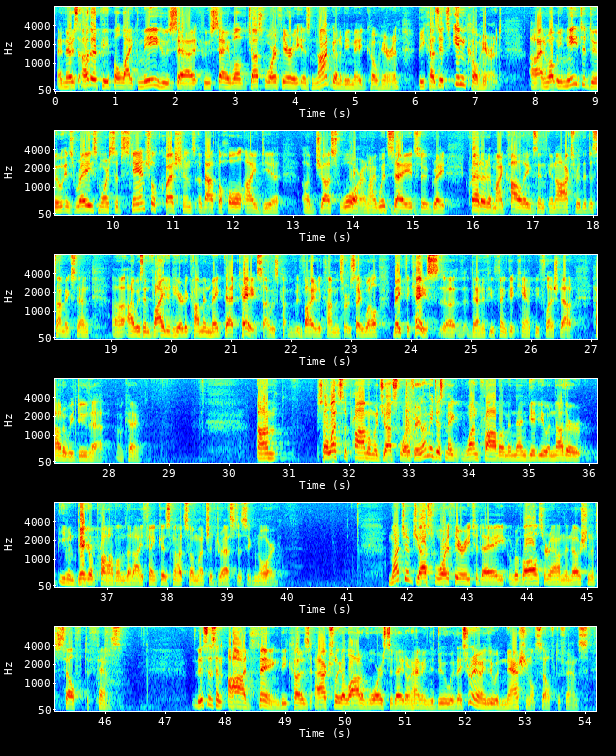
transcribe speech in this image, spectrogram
And there's other people like me who say, who say, well, just war theory is not going to be made coherent because it's incoherent. Uh, and what we need to do is raise more substantial questions about the whole idea of just war. And I would say it's a great credit of my colleagues in, in Oxford that to some extent uh, I was invited here to come and make that case. I was co- invited to come and sort of say, well, make the case uh, then if you think it can't be fleshed out. How do we do that? Okay. Um, so, what's the problem with just war theory? Let me just make one problem and then give you another, even bigger problem that I think is not so much addressed as ignored. Much of just war theory today revolves around the notion of self defense. This is an odd thing because actually a lot of wars today don't have anything to do with, they certainly have anything to do with national self defense.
